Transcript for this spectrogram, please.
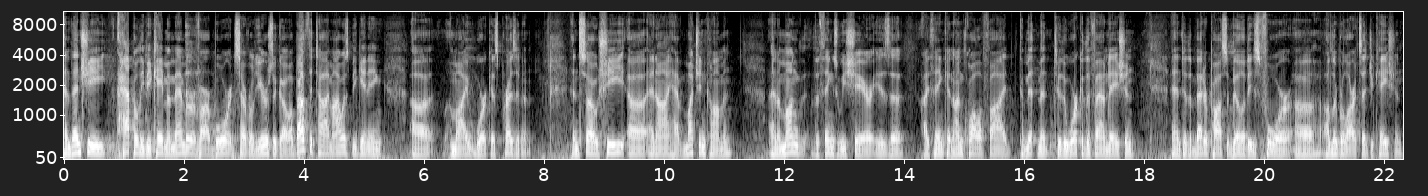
And then she happily became a member of our board several years ago, about the time I was beginning uh, my work as president. And so she uh, and I have much in common. And among the things we share is, a, I think, an unqualified commitment to the work of the foundation and to the better possibilities for uh, a liberal arts education.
